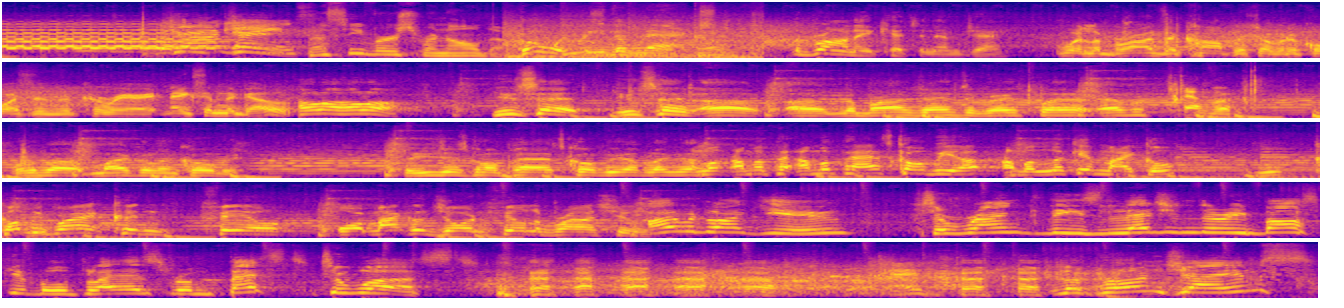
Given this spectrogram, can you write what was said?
Kiki. Messi versus Ronaldo. Who would be the next? LeBron ain't catching MJ. What LeBron's accomplished over the course of his career it makes him the GOAT. Hold on, hold on. You said you said uh, uh, LeBron James the greatest player ever. Ever. What about Michael and Kobe? So you just gonna pass Kobe up like that? I'm gonna I'm pass Kobe up. I'm gonna look at Michael. Kobe Bryant couldn't fill, or Michael Jordan fill LeBron's shoes. I would like you to rank these legendary basketball players from best to worst. LeBron James,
